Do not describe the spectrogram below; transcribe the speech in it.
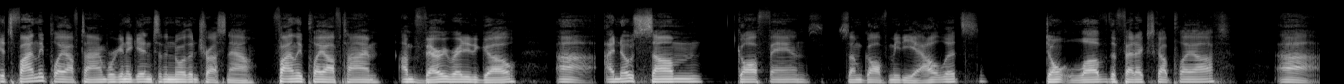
it's finally playoff time. We're going to get into the Northern Trust now. Finally, playoff time. I'm very ready to go. Uh, I know some golf fans, some golf media outlets don't love the FedEx Cup playoffs. Uh,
